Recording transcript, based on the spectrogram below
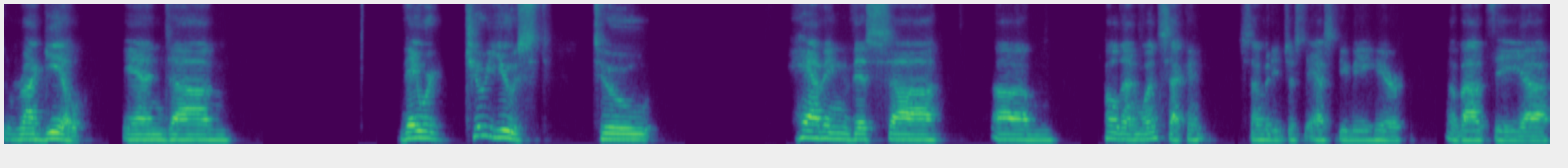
ragil, and um, they were too used to having this. Uh, um, hold on one second. Somebody just asking me here about the uh,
